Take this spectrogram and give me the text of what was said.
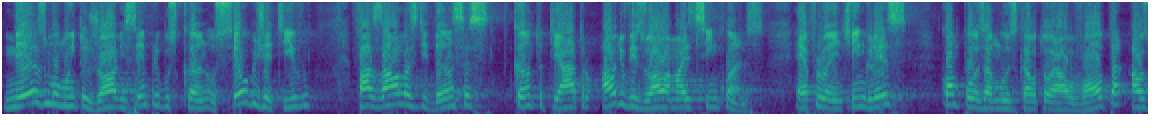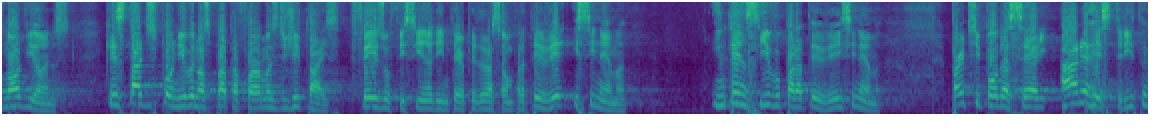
mesmo muito jovem, sempre buscando o seu objetivo, faz aulas de danças, canto, teatro, audiovisual há mais de cinco anos. É fluente em inglês, compôs a música autoral Volta aos nove anos, que está disponível nas plataformas digitais. Fez oficina de interpretação para TV e cinema. Intensivo para TV e cinema. Participou da série Área Restrita,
